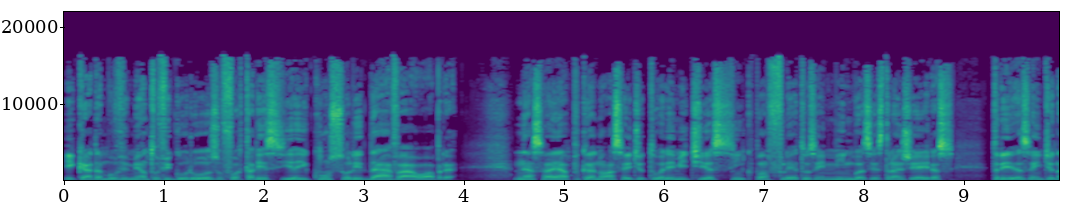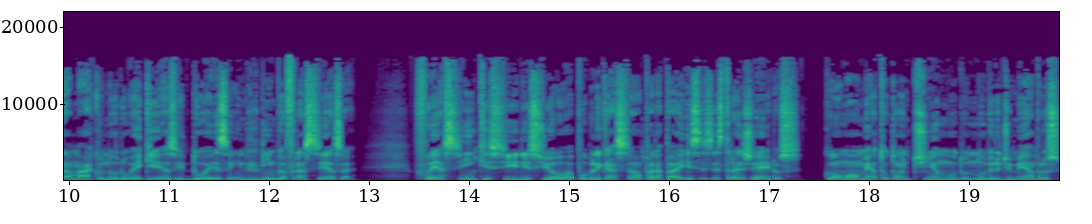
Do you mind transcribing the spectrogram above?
e cada movimento vigoroso fortalecia e consolidava a obra. Nessa época, nossa editora emitia cinco panfletos em línguas estrangeiras, três em dinamarco-norueguês e dois em língua francesa. Foi assim que se iniciou a publicação para países estrangeiros. Com o aumento contínuo do número de membros,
